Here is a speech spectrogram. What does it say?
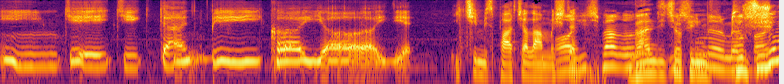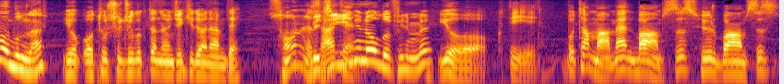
İncecikten bir kayay diye. İçimiz parçalanmıştı. Aa, hiç ben onu Ben de hiç o hiç film. Turşucu mu bunlar? Yok o turşuculuktan önceki dönemde. Sonra Vecihi'nin zaten... olduğu film mi? Yok değil. Bu tamamen bağımsız, hür bağımsız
